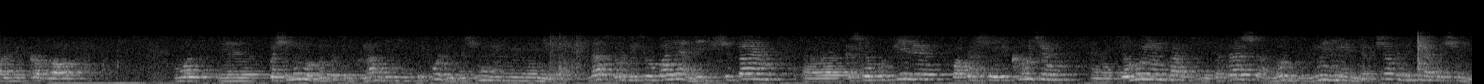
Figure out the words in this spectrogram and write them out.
Павловна не сказала. Вот э, почему, допустим, к нам деньги не приходят, и почему мы не миллионеры? Да, вроде все выполняем, деньги считаем, э, кошелек купили, покошели крутим, э, целуем там и так дальше, но мы не миллионеры. Сейчас объясняю почему.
